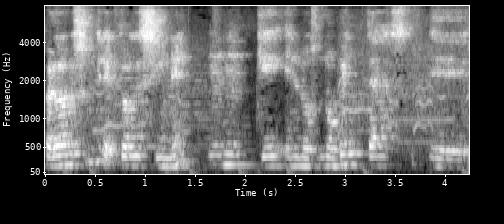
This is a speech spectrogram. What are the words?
perdón, es un director de cine Ujú. que en los noventas, eh,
